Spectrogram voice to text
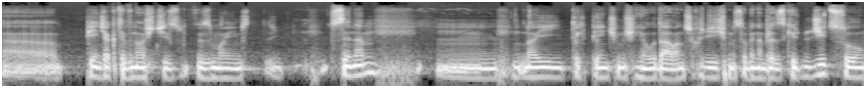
e, pięć aktywności z, z moim synem. Mm, no i tych pięciu mi się nie udało. Znaczy chodziliśmy sobie na brazylijskie jiu-jitsu,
